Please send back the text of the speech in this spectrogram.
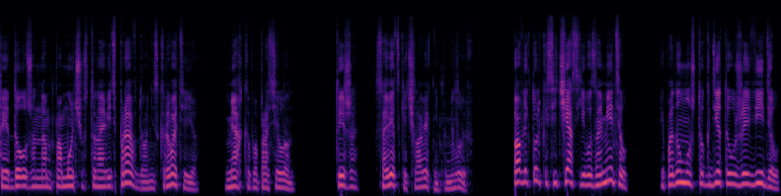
«Ты должен нам помочь установить правду, а не скрывать ее», — мягко попросил он. «Ты же советский человек, не Непомилуев». Павлик только сейчас его заметил и подумал, что где-то уже видел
